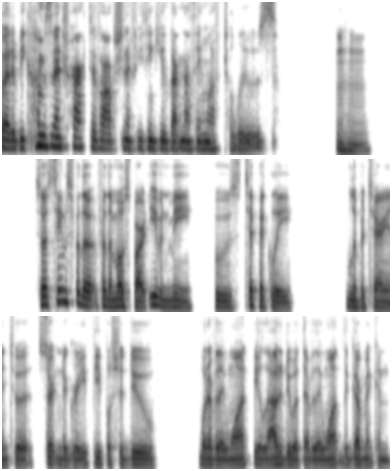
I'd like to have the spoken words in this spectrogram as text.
but it becomes an attractive option if you think you've got nothing left to lose Mm-hmm. So it seems for the for the most part, even me, who's typically libertarian to a certain degree, people should do whatever they want, be allowed to do whatever they want. The government can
